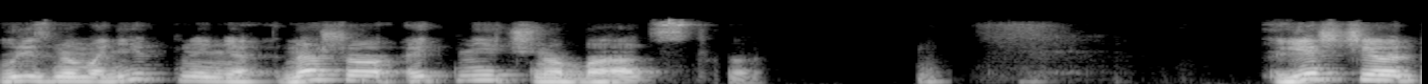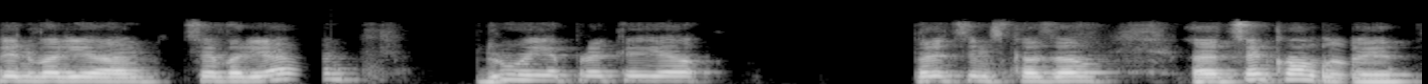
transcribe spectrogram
урізноманітнення нашого етнічного багатства. Є ще один варіант. Це варіант, другий, про який я перед цим сказав, е, це коли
